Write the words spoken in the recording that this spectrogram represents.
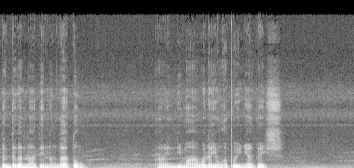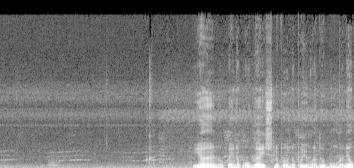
Dagdagan natin ng gatong. Para hindi mawala yung apoy niya guys. Yan. Okay na po guys. Luto na po yung adobong manok.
